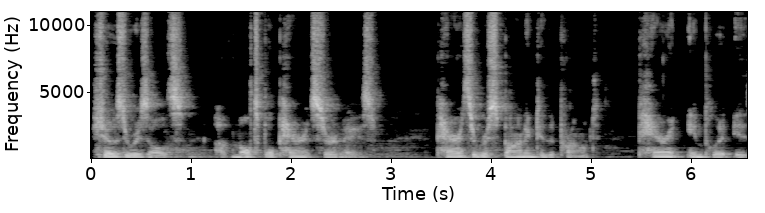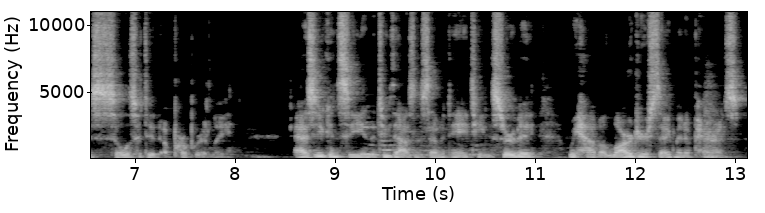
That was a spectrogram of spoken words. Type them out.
shows the results of multiple parent surveys. Parents are responding to the prompt. Parent input is solicited appropriately. As you can see in the 2017-18 survey, we have a larger segment of parents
